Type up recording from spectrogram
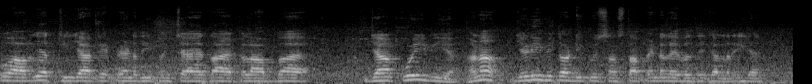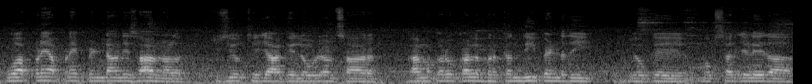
ਉਹ ਆਪਦੇ ਹੱਥੀ ਜਾ ਕੇ ਪਿੰਡ ਦੀ ਪੰਚਾਇਤ ਆ, ਕਲੱਬ ਆ, ਜਾਂ ਕੋਈ ਵੀ ਆ, ਹਨਾ? ਜਿਹੜੀ ਵੀ ਤੁਹਾਡੀ ਕੋਈ ਸੰਸਥਾ ਪਿੰਡ ਲੈਵਲ ਤੇ ਚੱਲ ਰਹੀ ਹੈ ਉਹ ਆਪਣੇ ਆਪਣੇ ਪਿੰਡਾਂ ਦੇ ਹਿਸਾਬ ਨਾਲ ਤੁਸੀਂ ਉੱਥੇ ਜਾ ਕੇ ਲੋੜ ਅਨੁਸਾਰ ਕੰਮ ਕਰੋ। ਕੱਲ ਬਰਕੰਦੀ ਪਿੰਡ ਦੀ, ਜੋ ਕਿ ਮੁਕਤਸਰ ਜ਼ਿਲ੍ਹੇ ਦਾ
